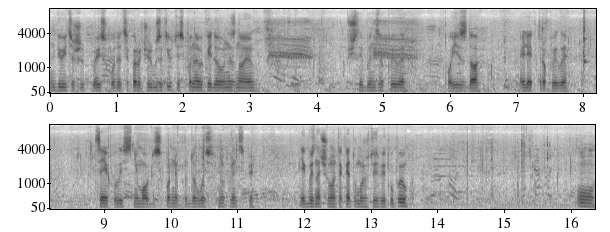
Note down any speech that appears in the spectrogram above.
Дивіться, що тут відбувається. Це, коротше, рюкзаків хтось понавикидував, не знаю. Пішли бензопили, поїзда, електропили. Це я колись знімав, до сих пор не продалось. Ну, в принципі, якби знати, що воно таке, то може хтось би і купив. О.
